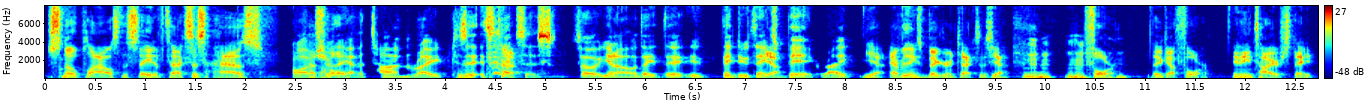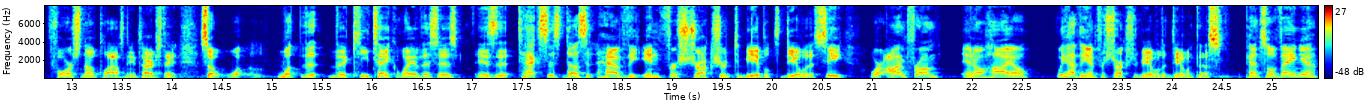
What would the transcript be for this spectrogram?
snow plows the state of Texas has? Oh, I'm sure they have a ton, right? Because it, it's Texas, so you know they they they do things Yeah. big, right? Yeah, everything's bigger in Texas. Yeah. Mm-hmm, 4 They've got four in the entire state. Four snow plows in the entire state. So what what the, the key takeaway of this is is that Texas doesn't have the infrastructure to be able to deal with it. See, where I'm from in Ohio, we have the infrastructure to be able to deal with this. Pennsylvania,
